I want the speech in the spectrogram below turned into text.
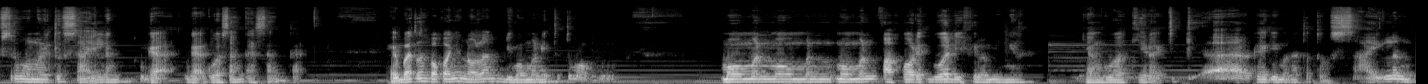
Justru momen itu silent nggak nggak gue sangka-sangka. Hebat lah pokoknya Nolan di momen itu tuh momen momen-momen momen favorit gue di film ini lah yang gue kira jegar kayak gimana tuh silent.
